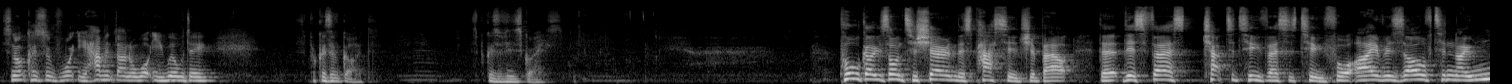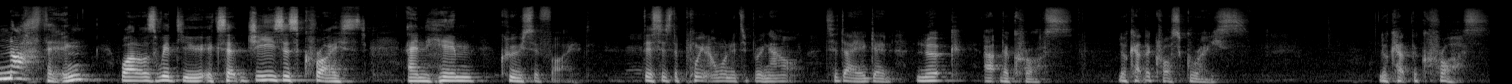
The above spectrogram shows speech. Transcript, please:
It's not because of what you haven't done or what you will do. It's because of God. It's because of his grace. Paul goes on to share in this passage about the, this verse, chapter 2, verses 2 For I resolved to know nothing while I was with you except Jesus Christ and him crucified. This is the point I wanted to bring out today again. Look at the cross. Look at the cross grace. Look at the cross.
